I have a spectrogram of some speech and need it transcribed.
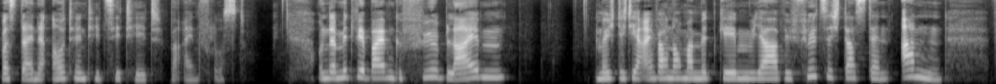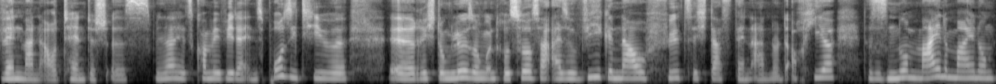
was deine Authentizität beeinflusst. Und damit wir beim Gefühl bleiben, möchte ich dir einfach nochmal mitgeben, ja, wie fühlt sich das denn an? wenn man authentisch ist. Jetzt kommen wir wieder ins Positive äh, Richtung Lösung und Ressource. Also wie genau fühlt sich das denn an? Und auch hier, das ist nur meine Meinung,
